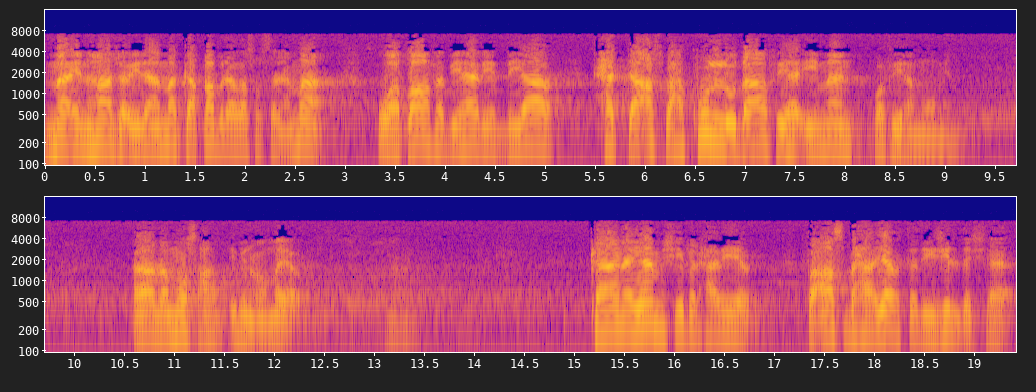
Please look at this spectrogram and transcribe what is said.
ما إن هاجر إلى مكة قبل الرسول صلى الله عليه وسلم. ما وطاف بهذه الديار حتى أصبح كل دار فيها إيمان وفيها مؤمن. هذا مصعب ابن عمير. كان يمشي في الحرير فأصبح يرتدي جلد الشاء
